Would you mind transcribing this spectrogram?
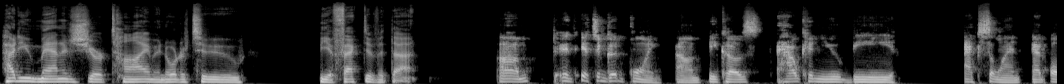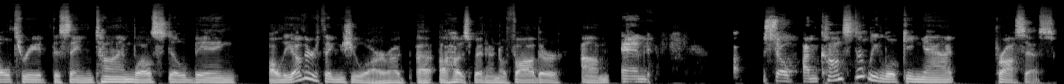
how do you manage your time in order to be effective at that? Um, it, it's a good point um, because how can you be excellent at all three at the same time while still being all the other things you are a, a husband and a father. Um, and so I'm constantly looking at process.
